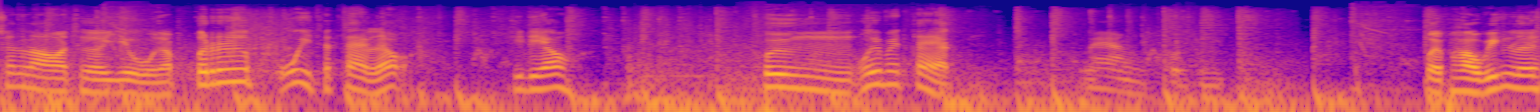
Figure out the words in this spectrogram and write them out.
ฉันรอเธออยู่นะปรื๊บอุ้ยจะแตกแล้ว ทีเดียว ปึ้งอุ้ยไม่แตก แม่งกดเปิดเผาวิ่งเลย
